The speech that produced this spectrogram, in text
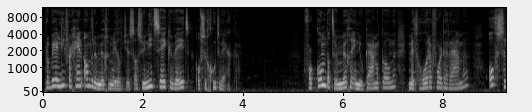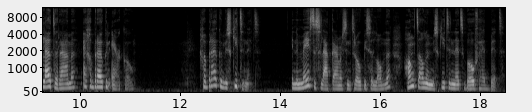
Probeer liever geen andere muggenmiddeltjes als u niet zeker weet of ze goed werken. Voorkom dat er muggen in uw kamer komen met horen voor de ramen of sluit de ramen en gebruik een airco. Gebruik een muskietennet. In de meeste slaapkamers in tropische landen hangt al een muskietennet boven het bed.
